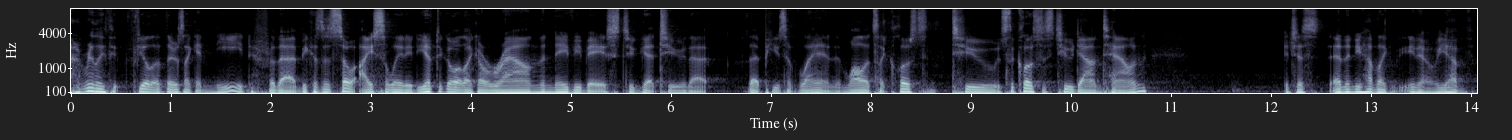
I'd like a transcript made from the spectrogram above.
I don't really th- feel that there's like a need for that because it's so isolated. You have to go like around the Navy base to get to that that piece of land. And while it's like close to, to it's the closest to downtown. It just and then you have like you know you have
